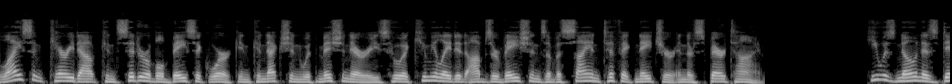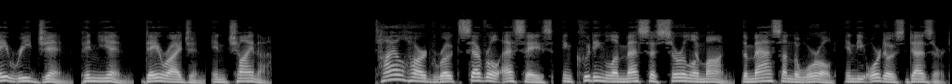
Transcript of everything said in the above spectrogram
Licent carried out considerable basic work in connection with missionaries who accumulated observations of a scientific nature in their spare time. He was known as De Ri Jin in China. Teilhard wrote several essays, including La Messe sur le monde the Mass on the World, in the Ordos Desert.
